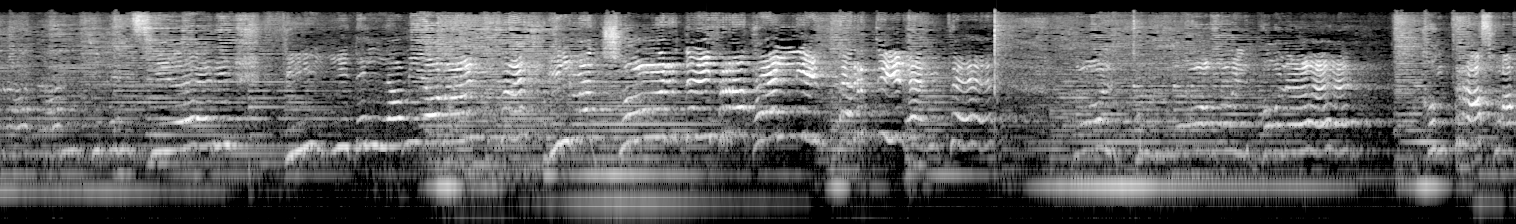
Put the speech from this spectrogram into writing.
tra tanti pensieri, figli della mia amante, il maggior dei fratelli impertinente, colt'un uomo il contra sua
